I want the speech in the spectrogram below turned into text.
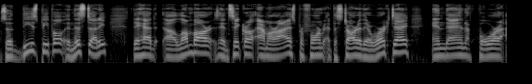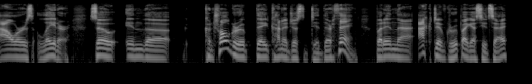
So these people in this study, they had uh, lumbar and sacral MRIs performed at the start of their workday and then four hours later. So in the control group, they kind of just did their thing. But in the active group, I guess you'd say,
